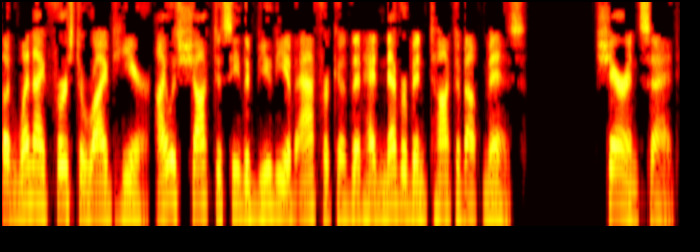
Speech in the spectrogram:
But when I first arrived here, I was shocked to see the beauty of Africa that had never been talked about, Ms. Sharon said.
